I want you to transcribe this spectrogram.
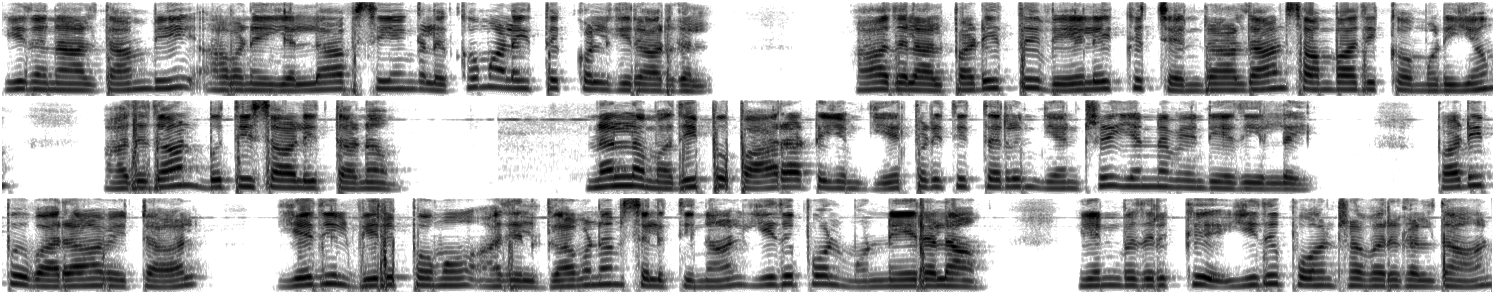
இதனால் தம்பி அவனை எல்லா விஷயங்களுக்கும் அழைத்துக் கொள்கிறார்கள். ஆதலால் படித்து வேலைக்கு சென்றால்தான் சம்பாதிக்க முடியும். அதுதான் புத்திசாலித்தனம். நல்ல மதிப்பு பாராட்டையும் ஏற்படுத்தி தரும் என்று எண்ண வேண்டியது இல்லை. படிப்பு வராவிட்டால் எதில் விருப்பமோ அதில் கவனம் செலுத்தினால் இதுபோல் முன்னேறலாம். என்பதற்கு இது போன்றவர்கள்தான்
